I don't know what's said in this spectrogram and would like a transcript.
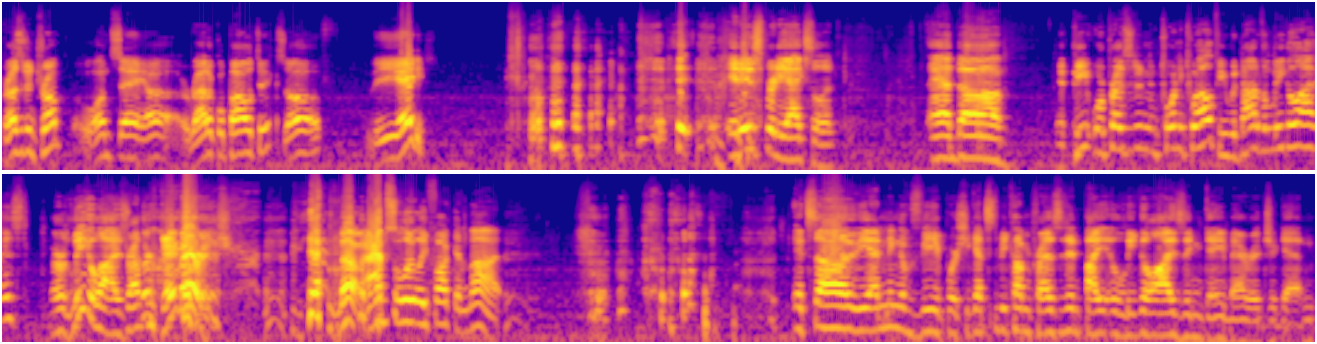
President Trump wants a uh, radical politics of the '80s. it is pretty excellent. And uh, if Pete were president in 2012, he would not have legalized, or legalized rather, gay marriage. Yeah, no, absolutely fucking not. It's uh the ending of Veep where she gets to become president by illegalizing gay marriage again.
